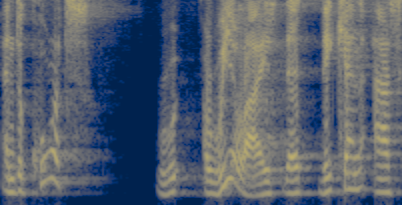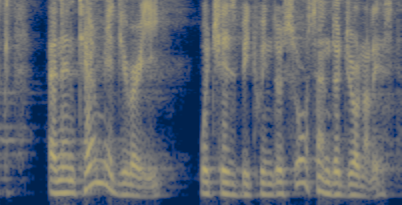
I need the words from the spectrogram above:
And the courts re realized that they can ask an intermediary, which is between the source and the journalist.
